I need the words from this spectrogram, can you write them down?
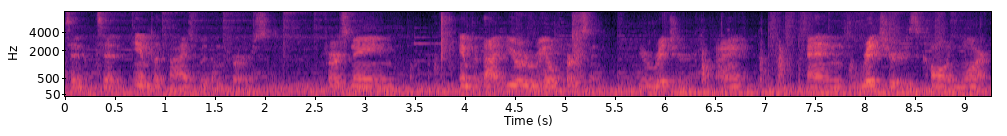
to, to empathize with them first. First name, empathize. You're a real person. You're Richard, right? And Richard is calling Mark.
